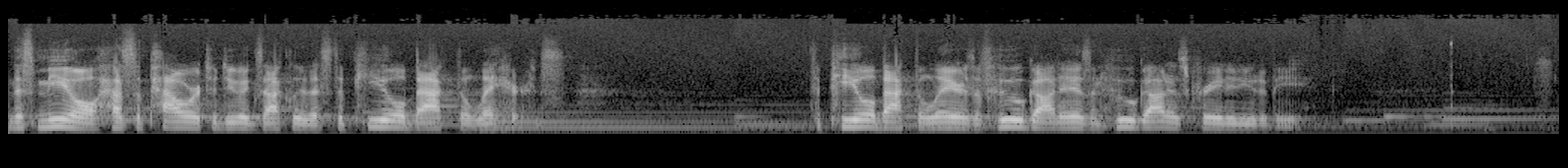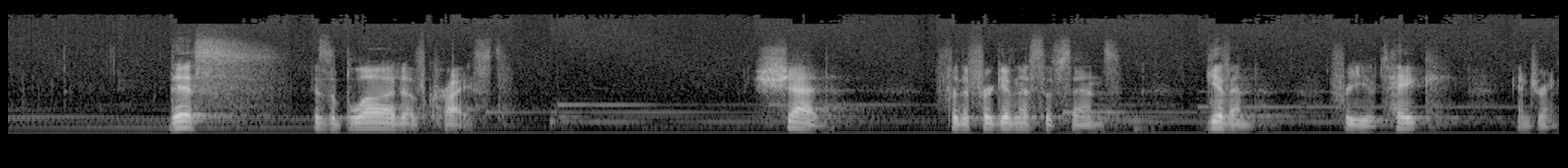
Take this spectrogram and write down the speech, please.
This meal has the power to do exactly this to peel back the layers. To peel back the layers of who God is and who God has created you to be. This is the blood of Christ, shed for the forgiveness of sins, given for you. Take and drink.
